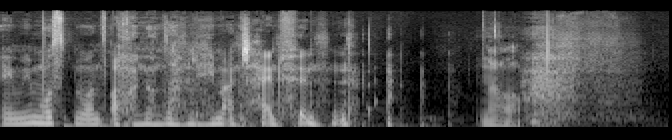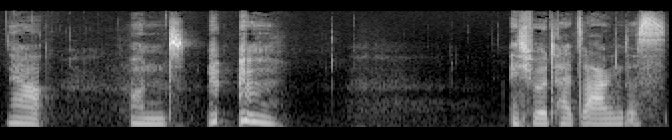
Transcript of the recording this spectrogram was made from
irgendwie mussten wir uns auch in unserem Leben anscheinend finden. Ja. Ja. Und ich würde halt sagen, dass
